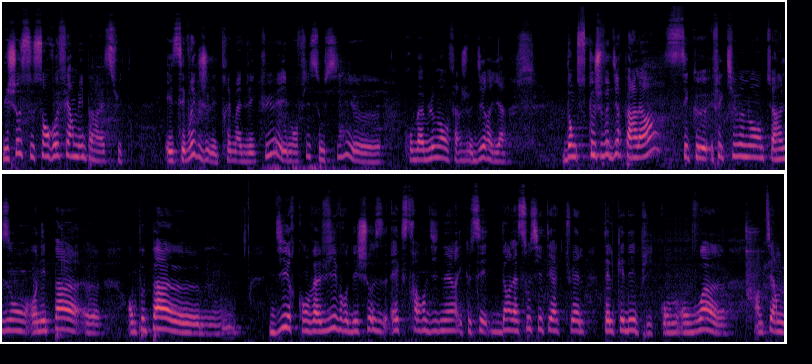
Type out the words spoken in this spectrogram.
Les choses se sont refermées par la suite. Et c'est vrai que je l'ai très mal vécu, et mon fils aussi, euh, probablement. Enfin, je veux dire, il y a. Donc, ce que je veux dire par là, c'est que effectivement, tu as raison, on n'est pas, euh, on peut pas dire qu'on va vivre des choses extraordinaires et que c'est dans la société actuelle telle qu'elle est, puis qu'on on voit euh, en termes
